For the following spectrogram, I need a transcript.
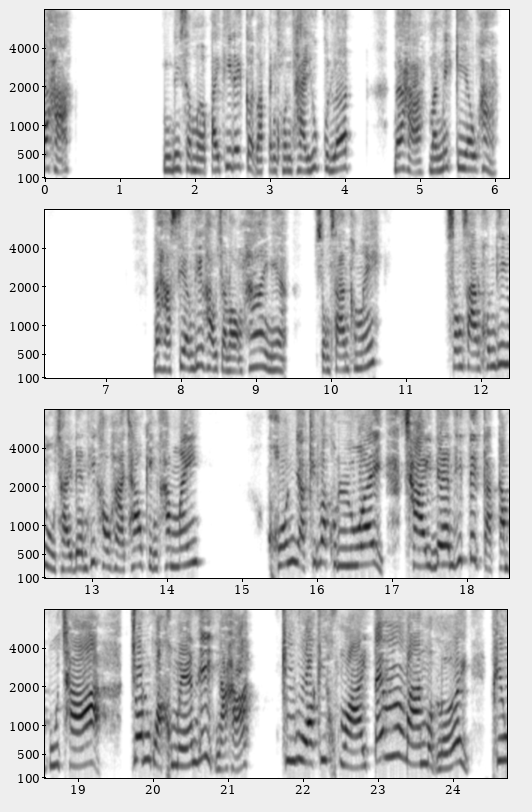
นะคะมึงดีเสมอไปที่ได้เกิดมาเป็นคนไทยทุกกุลเลิศนะคะ มันไม่เกี่ยวค่ะ นะคะ เสียงที่เขาจะร้องไห้เนี่ย สงสารเขาไหม สงสารคนที่อยู่ชายแดนที่เขาหาเช้ากินค่ำไหมคุณอย่าคิดว่าคุณรวย ชายแดนที่ติดกับกัมพูชา จนกว่าเขมรอีกนะคะขี้วัวขี้ควายเต็มบานหมดเลย ผิว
